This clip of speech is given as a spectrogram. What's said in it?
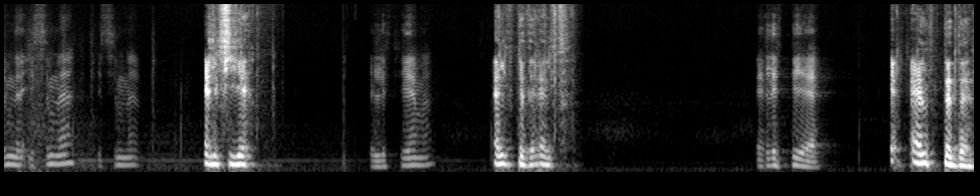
İsim ne? İsim ne? İsim ne? Elfiye. Elifiye mi? Elf dedi elf. Elifiye. E- Elf dedi.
